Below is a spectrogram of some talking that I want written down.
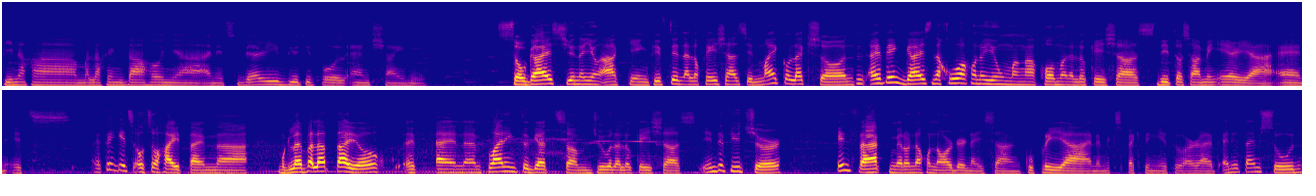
Pinaka malaking dahon niya and it's very beautiful and shiny. So guys, yun na yung aking 15 allocations in my collection. I think guys, nakuha ko na yung mga common allocations dito sa aming area and it's I think it's also high time na mag-level up tayo and I'm planning to get some jewel allocations in the future. In fact, meron ako na order na isang Cupriya and I'm expecting it to arrive anytime soon.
